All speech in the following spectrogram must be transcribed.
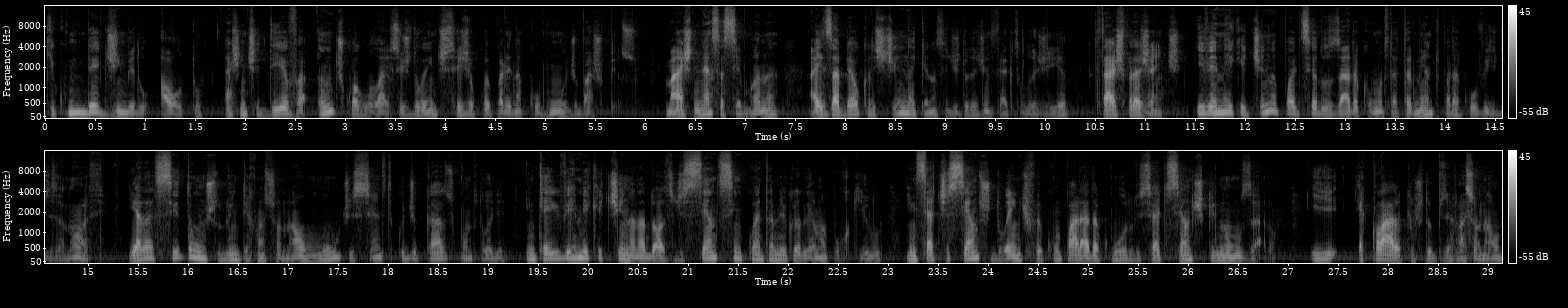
que com um dedímero alto a gente deva anticoagular esses doentes, seja com heparina comum ou de baixo peso. Mas nessa semana, a Isabel Cristina, que é nossa editora de infectologia, traz para gente. Ivermectina pode ser usada como tratamento para a Covid-19 e ela cita um estudo internacional multicêntrico de caso controle, em que a ivermectina, na dose de 150 microgramas por quilo, em 700 doentes foi comparada com o dos 700 que não usaram. E é claro que é um estudo observacional,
